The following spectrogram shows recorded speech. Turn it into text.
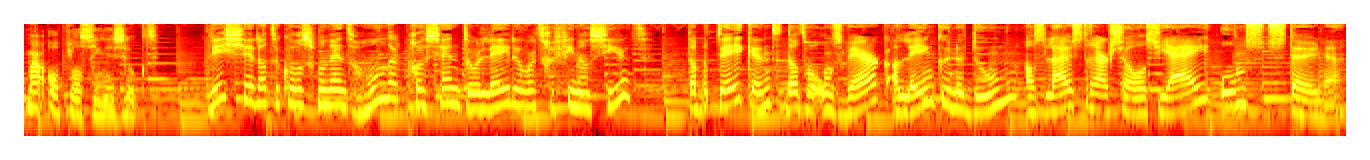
maar oplossingen zoekt. Wist je dat de correspondent 100% door leden wordt gefinancierd? Dat betekent dat we ons werk alleen kunnen doen als luisteraars zoals jij ons steunen.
